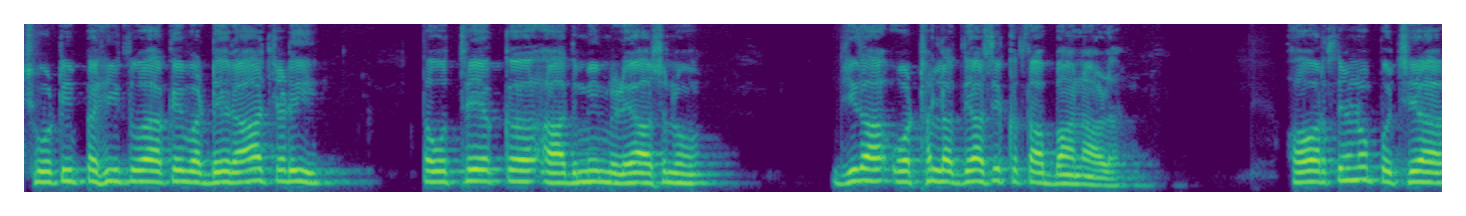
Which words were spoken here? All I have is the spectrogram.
ਛੋਟੀ ਪਹੀ ਤੋਂ ਆ ਕੇ ਵੱਡੇ ਰਾਹ ਚੜੀ ਤਾਂ ਉੱਥੇ ਇੱਕ ਆਦਮੀ ਮਿਲਿਆ ਉਸ ਨੂੰ ਜਿਹਦਾ ਉੱਠ ਲੱਦਿਆ ਸੀ ਕਿਤਾਬਾਂ ਨਾਲ। ਔਰਤ ਨੂੰ ਪੁੱਛਿਆ,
